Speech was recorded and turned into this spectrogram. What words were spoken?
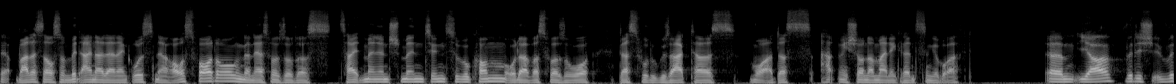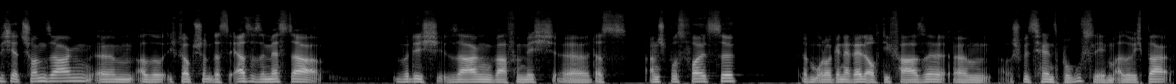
Ja. War das auch so mit einer deiner größten Herausforderungen, dann erstmal so das Zeitmanagement hinzubekommen? Oder was war so das, wo du gesagt hast, boah, das hat mich schon an meine Grenzen gebracht? Ähm, ja, würde ich, würd ich jetzt schon sagen. Ähm, also ich glaube schon, das erste Semester, würde ich sagen, war für mich äh, das anspruchsvollste ähm, oder generell auch die Phase, ähm, speziell ins Berufsleben. Also ich war,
